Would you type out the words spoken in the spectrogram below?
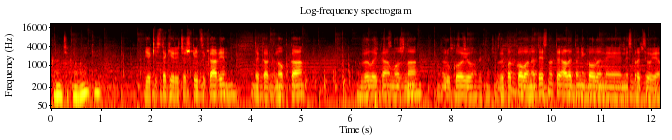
Екранчик маленький. Якісь такі речашки цікаві. Така кнопка велика, можна рукою випадково натиснути, але то ніколи не, не спрацює.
